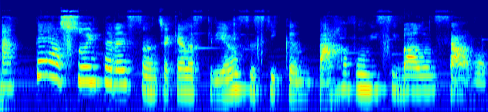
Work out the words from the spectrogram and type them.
até achou interessante aquelas crianças que cantavam e se balançavam.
